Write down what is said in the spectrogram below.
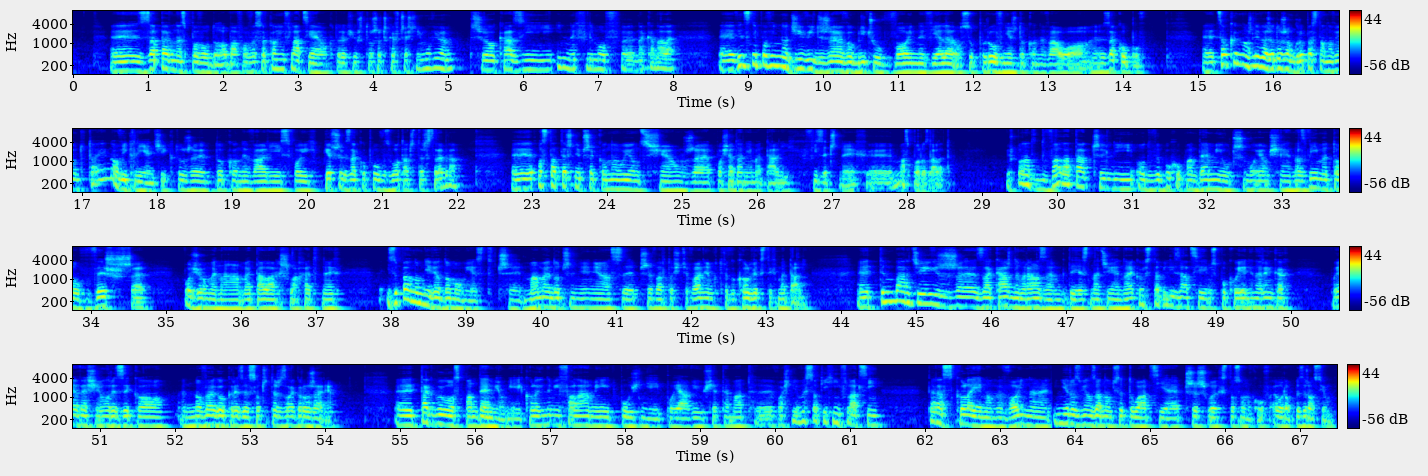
Zapewne z powodu obaw o wysoką inflację, o których już troszeczkę wcześniej mówiłem przy okazji innych filmów na kanale. Więc nie powinno dziwić, że w obliczu wojny wiele osób również dokonywało zakupów. E, całkiem możliwe, że dużą grupę stanowią tutaj nowi klienci, którzy dokonywali swoich pierwszych zakupów złota czy też srebra, e, ostatecznie przekonując się, że posiadanie metali fizycznych e, ma sporo zalet. Już ponad dwa lata, czyli od wybuchu pandemii, utrzymują się, nazwijmy to, wyższe poziomy na metalach szlachetnych i zupełną niewiadomą jest, czy mamy do czynienia z przewartościowaniem któregokolwiek z tych metali. E, tym bardziej, że za każdym razem, gdy jest nadzieja na jakąś stabilizację i uspokojenie na rynkach, pojawia się ryzyko nowego kryzysu czy też zagrożenia. E, tak było z pandemią jej kolejnymi falami, później pojawił się temat e, właśnie wysokich inflacji. Teraz z kolei mamy wojnę i nierozwiązaną sytuację przyszłych stosunków Europy z Rosją.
